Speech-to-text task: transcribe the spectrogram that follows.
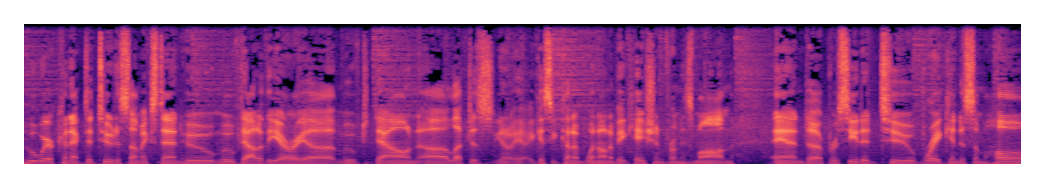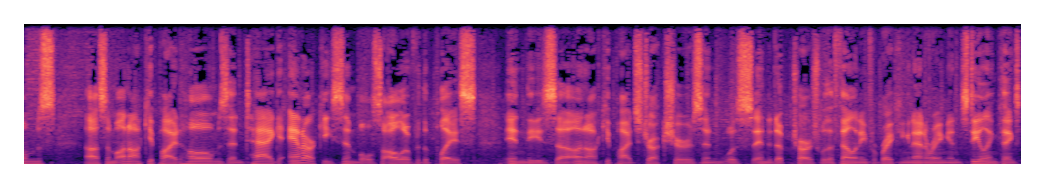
who we're connected to to some extent, who moved out of the area, moved down, uh, left his you know I guess he kind of went on a vacation from his mom, and uh, proceeded to break into some homes, uh, some unoccupied homes, and tag anarchy symbols all over the place in these uh, unoccupied structures, and was ended up charged with a felony for breaking and entering and stealing things.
